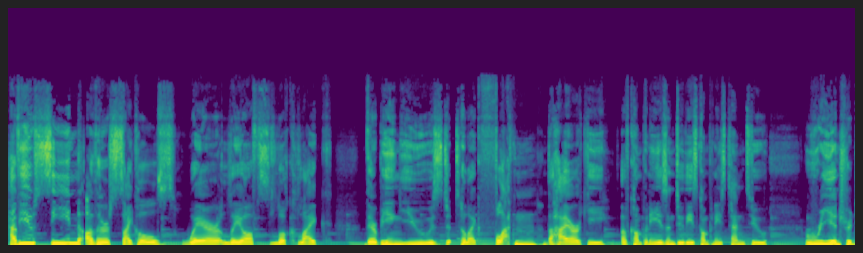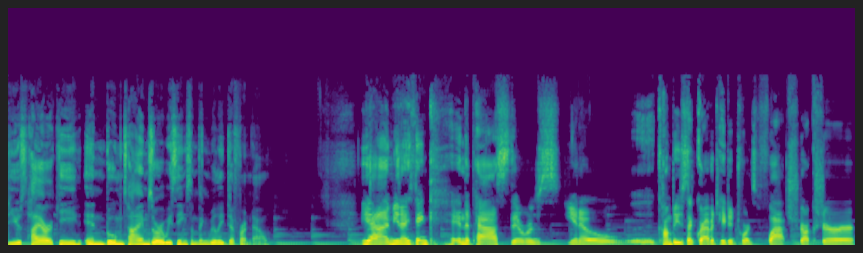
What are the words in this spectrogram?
Have you seen other cycles where layoffs look like they're being used to like flatten the hierarchy of companies and do these companies tend to reintroduce hierarchy in boom times or are we seeing something really different now? Yeah, I mean, I think in the past there was, you know, companies that gravitated towards a flat structure.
